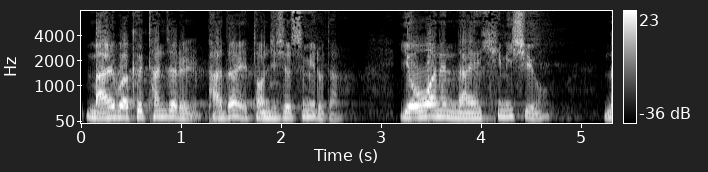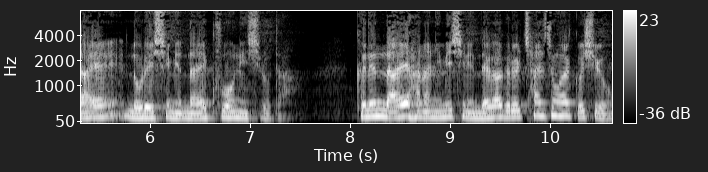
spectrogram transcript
말과 그 탄자를 바다에 던지셨음이로다. 여호와는 나의 힘이시요 나의 노래시며 나의 구원이시로다. 그는 나의 하나님이시니 내가 그를 찬송할 것이요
